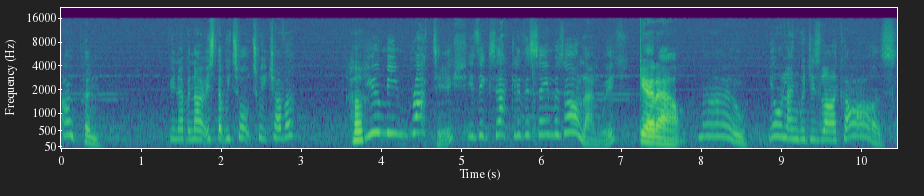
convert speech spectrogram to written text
Open. Have you never noticed that we talk to each other? Huh? You mean Ratish is exactly the same as our language? Get out. No. Your language is like ours.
